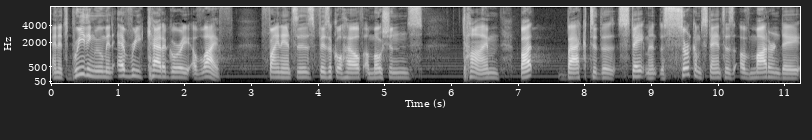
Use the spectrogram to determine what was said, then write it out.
And it's breathing room in every category of life finances, physical health, emotions, time. But back to the statement the circumstances of modern day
